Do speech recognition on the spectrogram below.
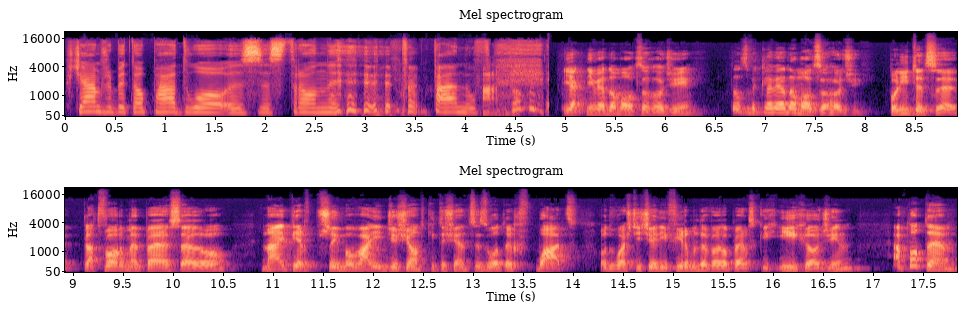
chciałam, żeby to padło ze strony panów. Jak nie wiadomo o co chodzi, to zwykle wiadomo o co chodzi. Politycy Platformy PSL-u najpierw przyjmowali dziesiątki tysięcy złotych wpłat od właścicieli firm deweloperskich i ich rodzin, a potem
